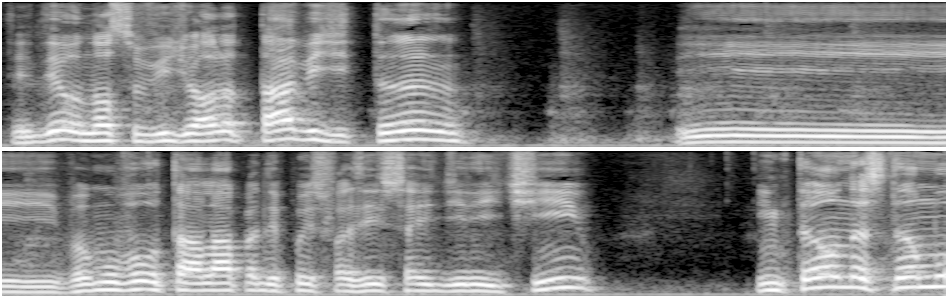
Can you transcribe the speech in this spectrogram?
Entendeu? O nosso vídeo aula eu tava editando. E vamos voltar lá para depois fazer isso aí direitinho. Então nós estamos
